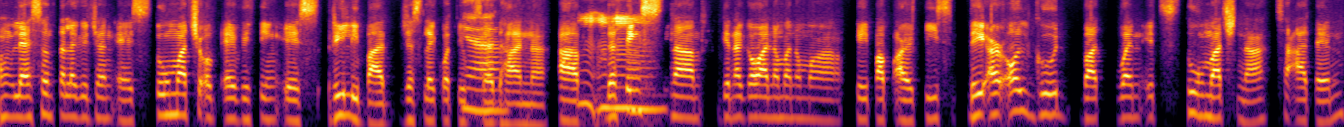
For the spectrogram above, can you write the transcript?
ang lesson talaga dyan is too much of everything is really bad, just like what you've yeah. said, Hannah. Uh, the things na ginagawa naman ng mga K-pop artists, they are all good, but when it's too much na sa atin,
